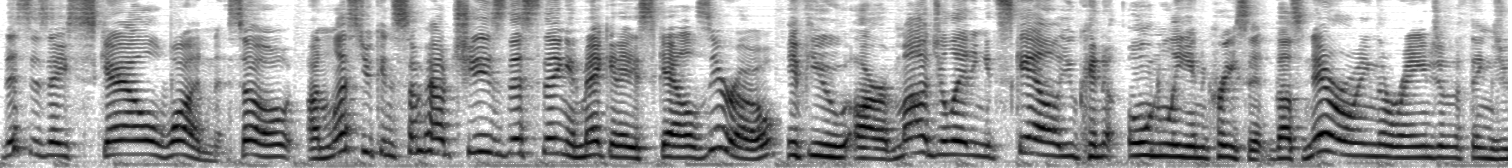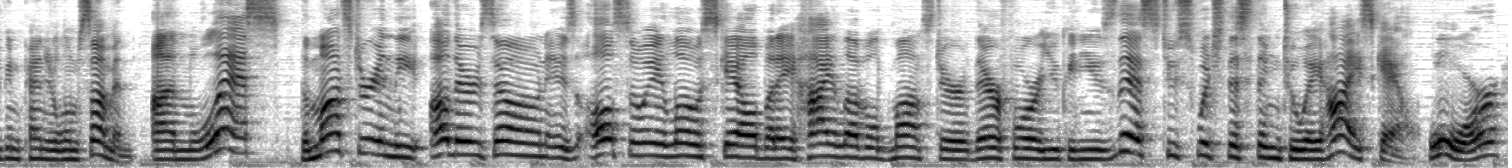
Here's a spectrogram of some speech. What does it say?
This is a scale 1. So, unless you can somehow cheese this thing and make it a scale 0, if you are modulating its scale, you can only increase it, thus narrowing the range of the things you can pendulum summon. Unless the monster in the other zone is also a low scale but a high leveled monster, therefore you can use this to switch this thing to a high scale. Or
